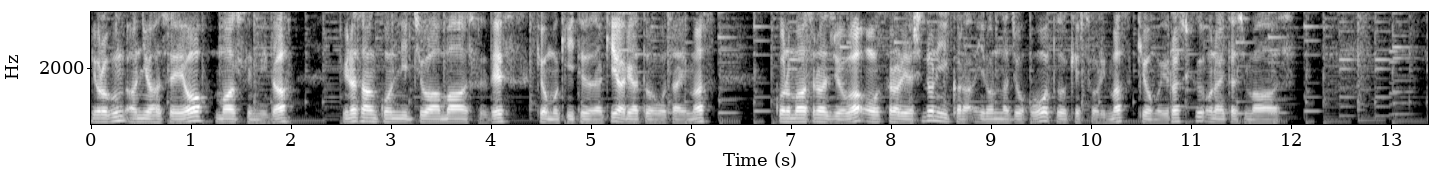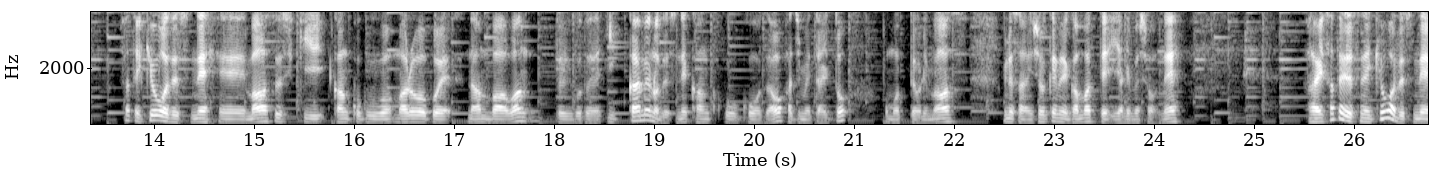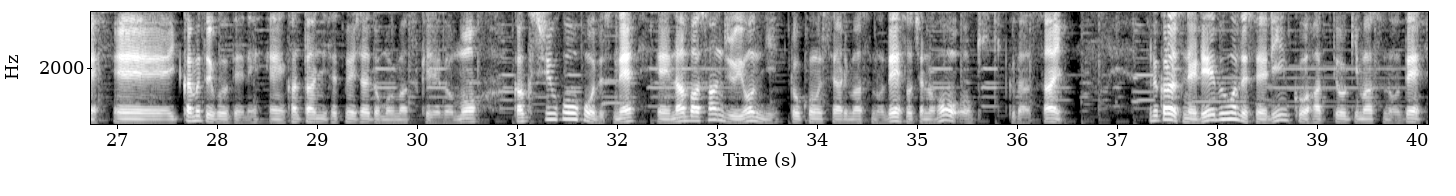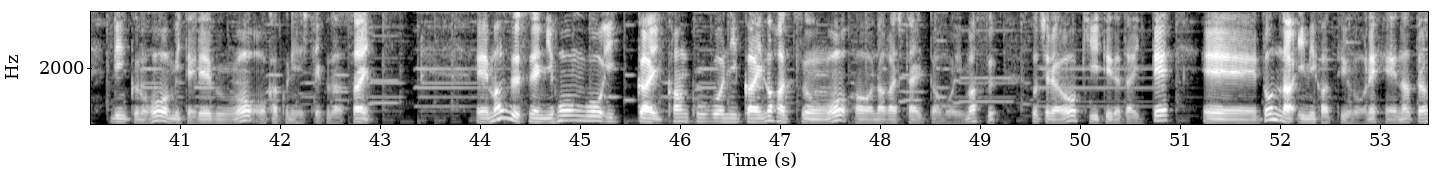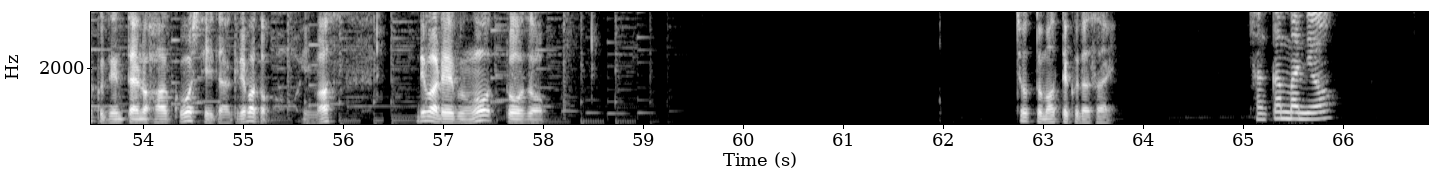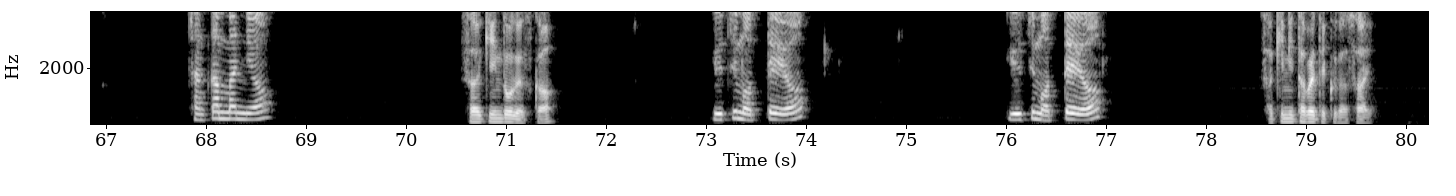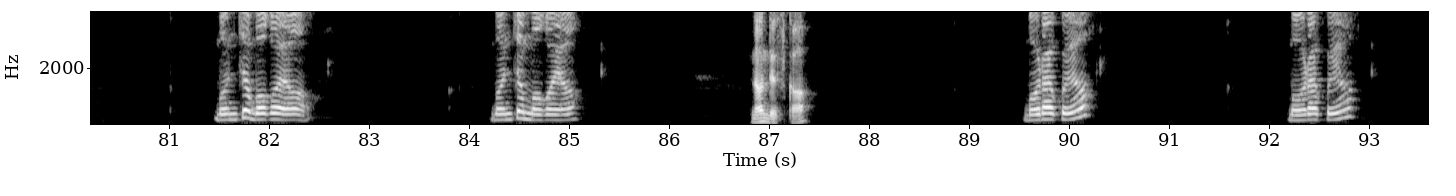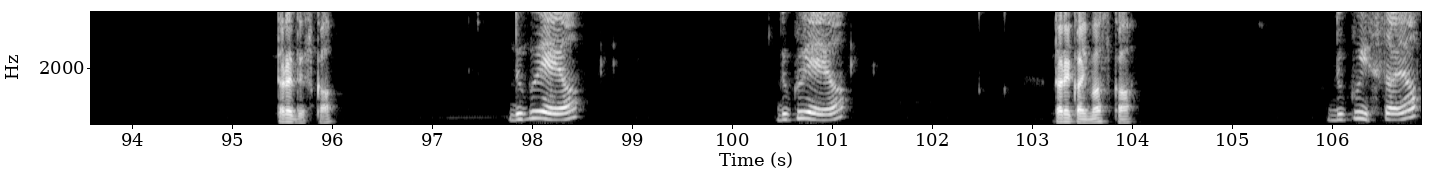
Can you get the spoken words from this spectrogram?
여러분 안녕하세요. 마우스입니다. 皆さんこんにちは、マースです。今日も聞いていただきありがとうございます。このマースラジオはオーストラリア・シドニーからいろんな情報をお届けしております。今日もよろしくお願いいたします。さて今日はですね、えーマース式韓国語丸覚えナンバーワンということで1回目のですね、韓国語講座を始めたいと思っております。皆さん一生懸命頑張ってやりましょうね。 はい。さてですね、今日はですね、え1回目ということでね、えー簡単に説明したいと思いますけれども、学習方法ですね、えーナンバー34に録音してありますので、そちらの方をお聞きください。それからですね、例文はですね、リンクを貼っておきますので、リンクの方を見て例文を確認してください。えー、まずですね、日本語1回、韓国語2回の発音を流したいと思います。そちらを聞いていただいて、えー、どんな意味かっていうのをね、えなんとなく全体の把握をしていただければと思います。では例文をどうぞ。ちょっと待ってください。잠깐만요잠깐만요最近どうですか？ 요즘 어때요? 요즘 어때요? 先に食べてください。 먼저 먹어요. 먼저 먹어요. 何ですか 뭐라고요? 뭐라고요? 誰ですか 누구예요? 누구예요? 誰かいますか 누구 있어요?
